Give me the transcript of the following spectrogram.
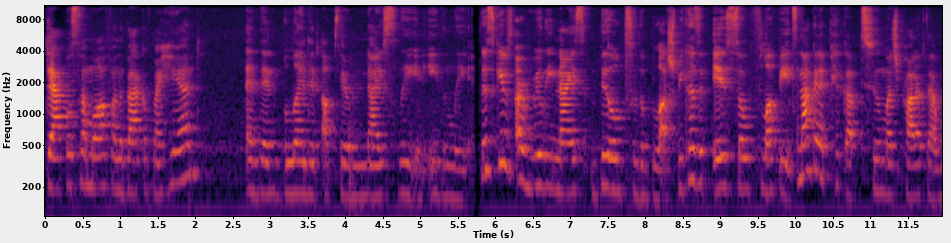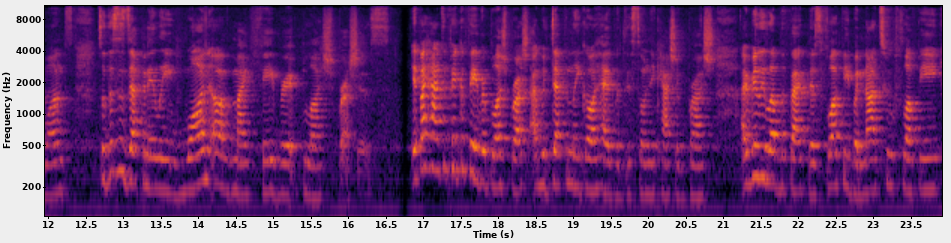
dapple some off on the back of my hand, and then blend it up there nicely and evenly. This gives a really nice build to the blush because it is so fluffy. It's not going to pick up too much product at once. So this is definitely one of my favorite blush brushes. If I had to pick a favorite blush brush, I would definitely go ahead with this Sonia Kashuk brush. I really love the fact that it's fluffy but not too fluffy.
